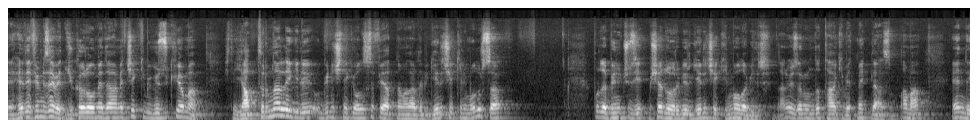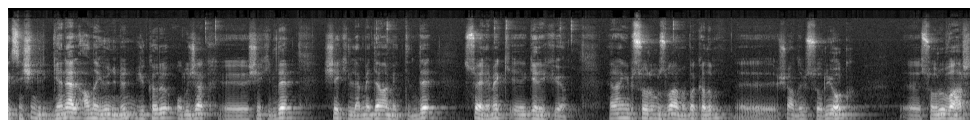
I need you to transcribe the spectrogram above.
E, hedefimiz evet yukarı olmaya devam edecek gibi gözüküyor ama işte yaptırımlarla ilgili gün içindeki olası fiyatlamalarda bir geri çekilme olursa burada 1370'e doğru bir geri çekilme olabilir. Yani o yüzden onu da takip etmek lazım. Ama endeksin şimdilik genel ana yönünün yukarı olacak e, şekilde şekillenmeye devam ettiğinde söylemek e, gerekiyor. Herhangi bir sorumuz var mı? Bakalım. Şu anda bir soru yok. Soru var.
